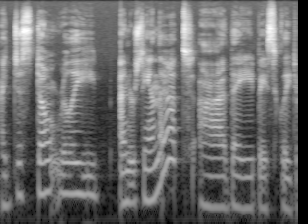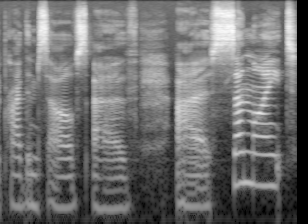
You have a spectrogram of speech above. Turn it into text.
I just don't really understand that. Uh, they basically deprived themselves of uh, sunlight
